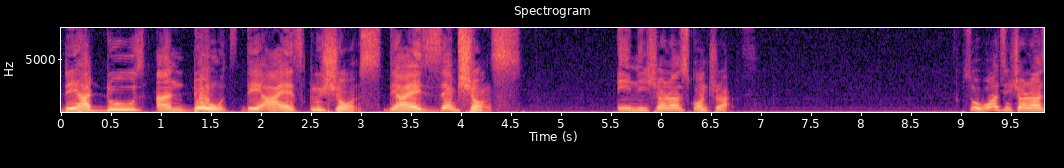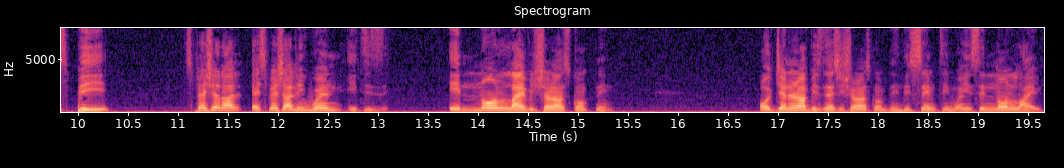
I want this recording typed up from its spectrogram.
they are do's and don'ts. They are exclusions. They are exemptions in insurance contracts. So what insurance pay, especially especially when it is a non-life insurance company or general business insurance company, the same thing. When you say non-life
